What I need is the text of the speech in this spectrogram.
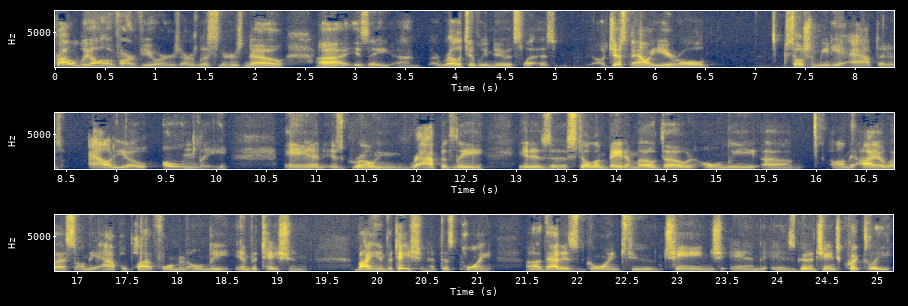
probably all of our viewers or listeners know uh, is a, a, a, relatively new, it's, it's, just now a year old social media app that is audio only and is growing rapidly. It is uh, still in beta mode though, and only um, on the iOS, on the Apple platform, and only invitation by invitation at this point. Uh, that is going to change and is going to change quickly.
